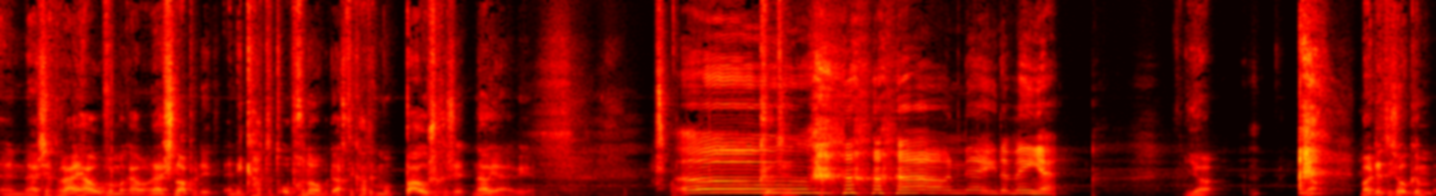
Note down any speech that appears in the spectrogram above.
en hij zegt, wij houden van elkaar, want wij snappen dit. En ik had het opgenomen, dacht ik, had ik hem op pauze gezet. Nou jij weer. Oh. Kut, oh nee, dat meen je. Ja. ja. Maar dit is ook een,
